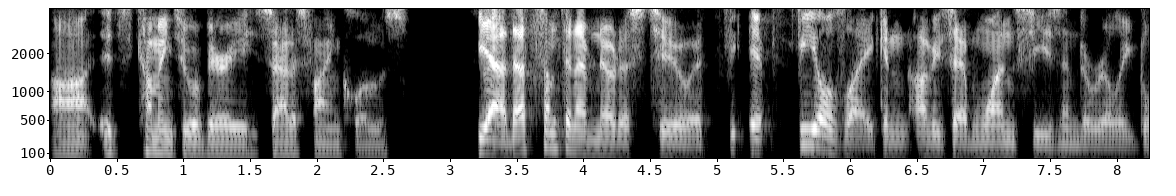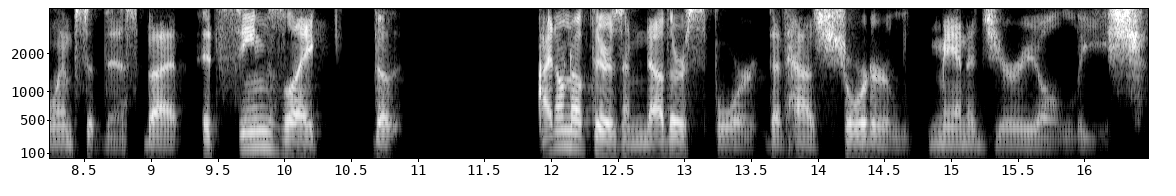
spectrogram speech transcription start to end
uh, it's coming to a very satisfying close. Yeah, that's something I've noticed too. It it feels like, and obviously I have one season to really glimpse at this, but it seems like I don't know if there's another sport that has shorter managerial leash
